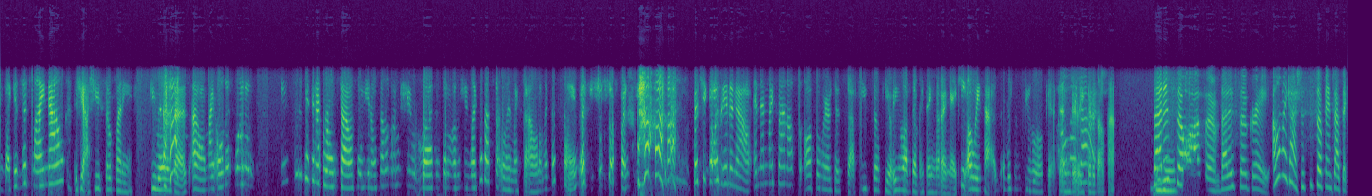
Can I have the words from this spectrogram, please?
She's like, "Is this mine now?" Yeah, she's so funny. She really does. Uh, my oldest one is she's sort of picking up her own style. So you know, some of them she loves, and some of them she's like, "Well, that's not really my style." And I'm like, "That's fine." she's so funny. but she goes in and out. And then my son also also wears his stuff. He's so cute. He loves everything that I make. He always has ever since he was a little kid, Oh and my very good about that. That is Mhm. so awesome. That is so great. Oh my gosh, this is so fantastic.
